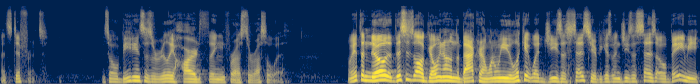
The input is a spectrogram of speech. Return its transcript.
that's different. And so obedience is a really hard thing for us to wrestle with. we have to know that this is all going on in the background when we look at what Jesus says here, because when Jesus says, Obey me,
